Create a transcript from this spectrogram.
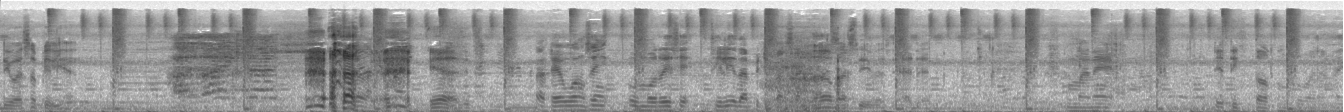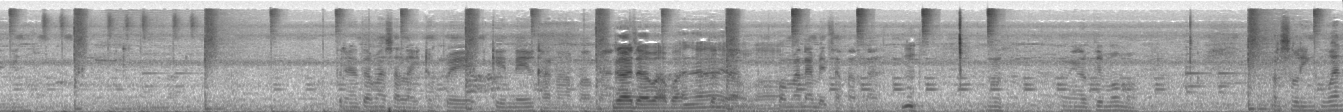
dewasa pilihan. Iya Ada wong sing umure sik cilik tapi dipaksa. ah, pasti pasti ada Ke mana di TikTok untuk orang anjing. Ternyata masalah hidupnya kini karena apa-apa. nggak ada apa-apanya ya Allah pemana ambek Jakarta. Hmm. Hmm. Ngerti momo. Perselingkuhan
